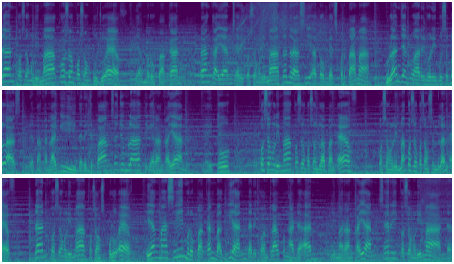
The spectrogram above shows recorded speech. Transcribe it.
dan 05007F yang merupakan rangkaian seri 05 generasi atau batch pertama. Bulan Januari 2011 didatangkan lagi dari Jepang sejumlah tiga rangkaian yaitu 05008F, 05009F, dan 05010F yang masih merupakan bagian dari kontrak pengadaan 5 rangkaian seri 05 dan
